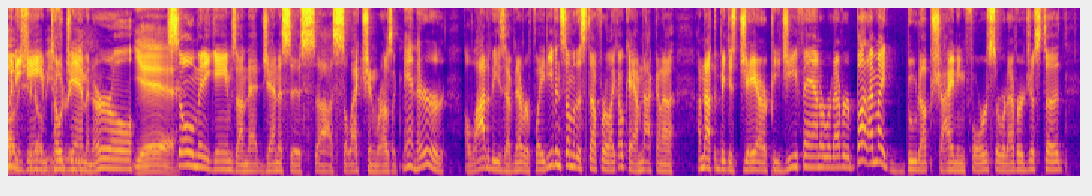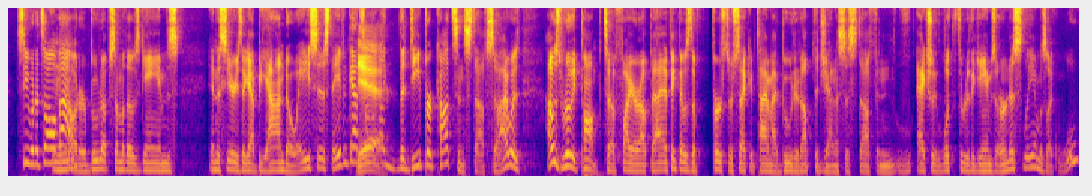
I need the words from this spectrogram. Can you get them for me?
many games, ToeJam and Earl. Yeah. So many games on that Genesis uh, selection where I was like, man, there are a lot of these I've never played. Even some of the stuff where like, okay, I'm not gonna I'm not the biggest JRPG fan or whatever, but I might boot up Shining Force or whatever just to see what it's all Mm-hmm. about, or boot up some of those games in the series. They got Beyond Oasis. They even got some Yeah. of, like the deeper cuts and stuff. So I was I was really pumped to fire up that. I think that was the first or second time I booted up the Genesis stuff and actually looked through the games earnestly and was like, "Whoa,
